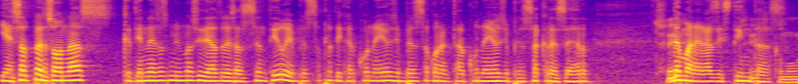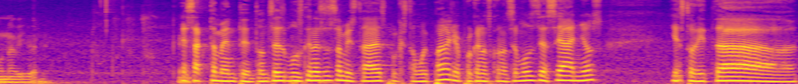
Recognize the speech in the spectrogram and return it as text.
Y a esas personas que tienen esas mismas ideas les hace sentido y empiezas a platicar con ellos y empiezas a conectar con ellos y empiezas a crecer Sí, de maneras sí, distintas. como una. Ok. Exactamente. Entonces busquen esas amistades porque está muy padre, porque nos conocemos desde hace años y hasta ahorita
